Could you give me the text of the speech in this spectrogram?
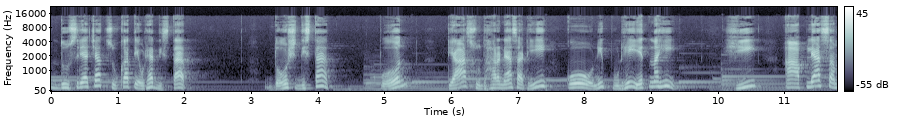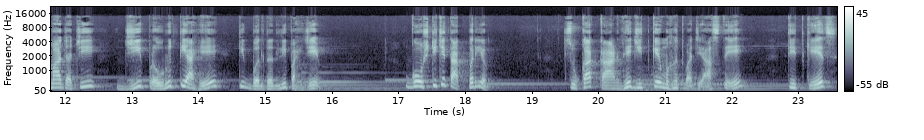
दुसऱ्याच्या चुका तेवढ्या दिसतात. दोष दिसतात. पण त्या सुधारण्यासाठी कोणी पुढे येत नाही. ही आपल्या समाजाची जी प्रवृत्ती आहे ती बदलली पाहिजे. गोष्टीचे तात्पर्य चुका काढणे जितके महत्त्वाचे असते तितकेच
